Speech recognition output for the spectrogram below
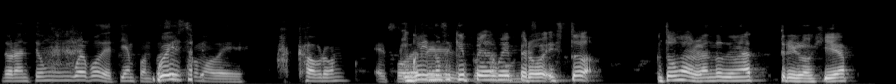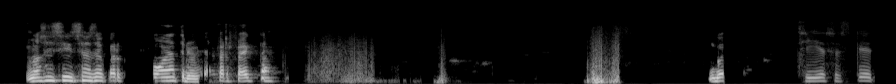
durante un huevo de tiempo, entonces Güey, es como de, ah, cabrón, el poder Güey, no sé qué pedo, güey, pero esto. Estamos hablando de una trilogía. No sé si se hace con una trilogía perfecta. Güey, Sí, eso es que,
